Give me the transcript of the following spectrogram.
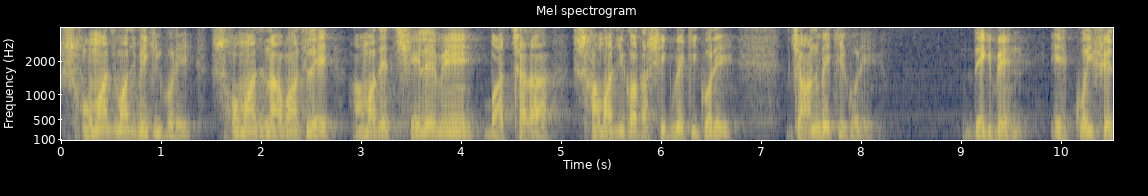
সমাজ বাঁচবে কী করে? সমাজ না বাঁচলে আমাদের ছেলে মেয়ে, বাচ্চারা সামাজিকতা শিখবে কী করে? জানবে কী করে? দেখবেন এর কৈফের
